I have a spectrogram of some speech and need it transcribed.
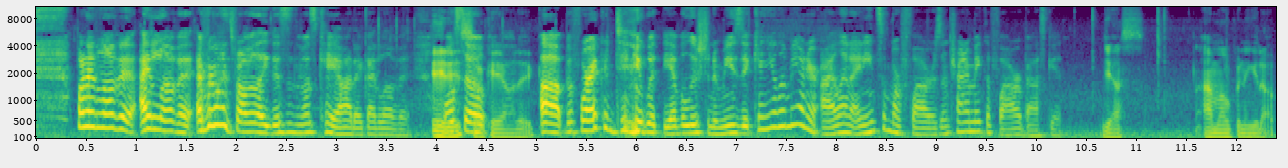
but I love it. I love it. Everyone's probably like, this is the most chaotic. I love it. It is also, so chaotic. Uh, before I continue with the evolution of music, can you let me on your island? I need some more flowers. I'm trying to make a flower basket. yes, I'm opening it up.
